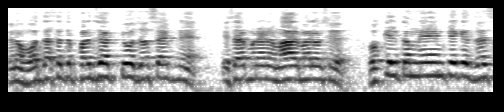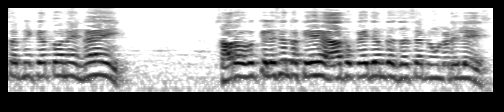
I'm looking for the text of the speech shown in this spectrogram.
એનો હોદ્દા સાથે ફરજિયાત કયો જજ સાહેબને? કે સાહેબ મને માર માર્યો છે. વકીલ તમને એમ કે જજ સાહેબને કહેતો નહીં નહીં. સારો વકીલ હશે તો કે આ તો કહી દે એમ તો જજ સાહેબ હું લડી લઈશ.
